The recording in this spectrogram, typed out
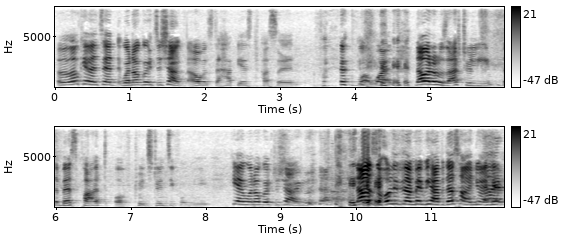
When my mom came and said we're not going to Shags, I was the happiest person for, for a while. that one was actually the best part of 2020 for me. Here, we're not going to Shags. That was the only thing that made me happy. That's how I knew I hate.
